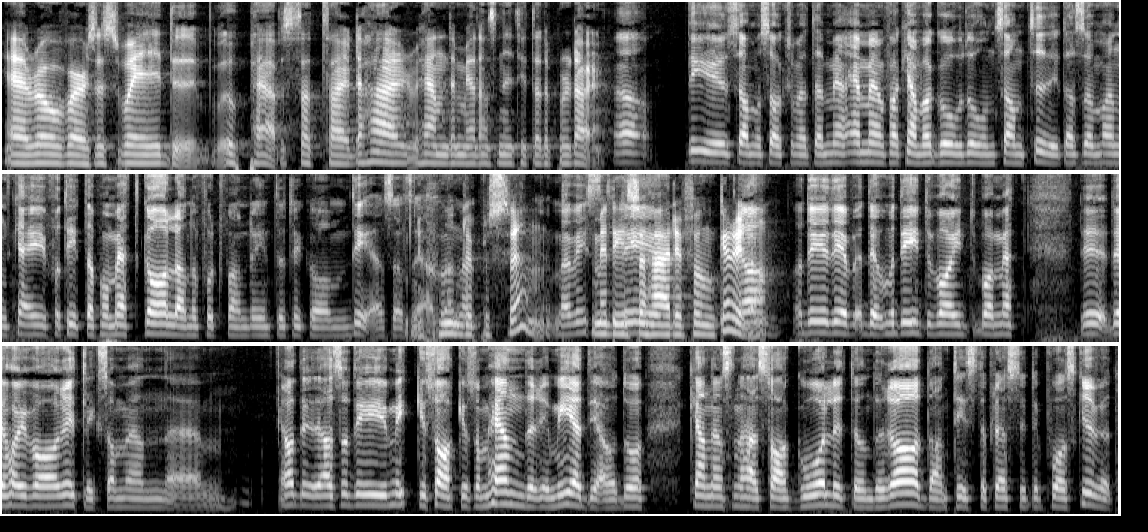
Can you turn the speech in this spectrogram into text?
eh, Roe vs Wade upphävs. Så att så här, det här hände medan ni tittade på det där. Ja. Det är ju samma sak som att en människa kan vara god och ond samtidigt. Alltså man kan ju få titta på Met-galan och fortfarande inte tycka om det. Så att säga. 100 procent. Men, men, men, det är så här det funkar idag. Ja, och det, det, det, det är inte, var inte bara Met. Det, det har ju varit liksom en ehm, Ja, det, alltså det är ju mycket saker som händer i media och då kan en sån här sak gå lite under radarn tills det plötsligt är påskrivet.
